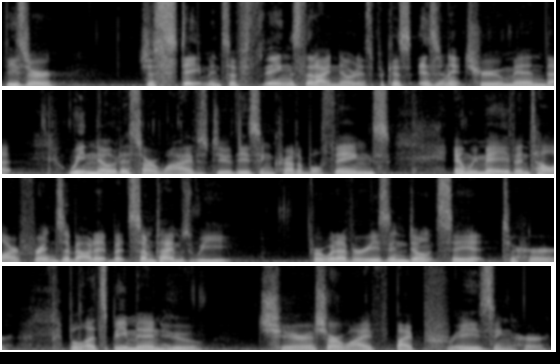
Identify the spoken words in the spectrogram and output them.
These are just statements of things that I notice because isn't it true, men, that we notice our wives do these incredible things and we may even tell our friends about it, but sometimes we, for whatever reason, don't say it to her. But let's be men who cherish our wife by praising her,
